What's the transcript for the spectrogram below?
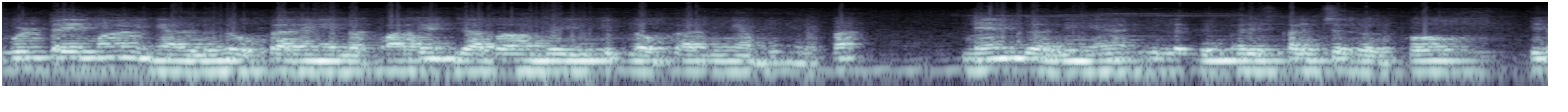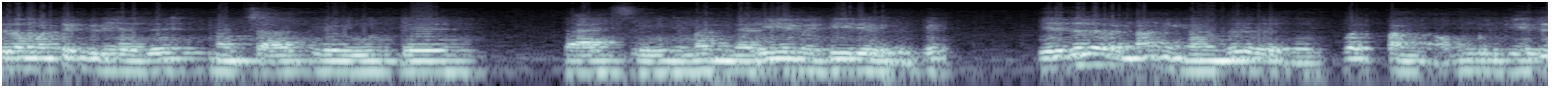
ஃபுல் டைமா நீங்க அதுல இருந்து உட்காருங்க. இல்ல பார்ட் டைம் ஜாபா வந்து யூடியூப்ல உட்காருங்க அப்படிங்கிறப்ப நேம் தருவீங்க. இல்ல இது மாதிரி ஸ்கல்ச்சர் இருக்கும் இதுல மட்டும் கிடையாது. நான் சாக்கு உட்டு பேக்ஸ் இந்த மாதிரி நிறைய மெட்டீரியல் இருக்கு. எதுல வேணா நீங்க வந்து ஒர்க் பண்ணலாம். உங்களுக்கு எது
